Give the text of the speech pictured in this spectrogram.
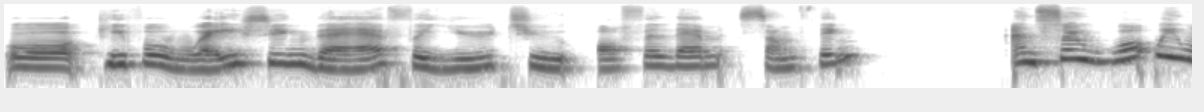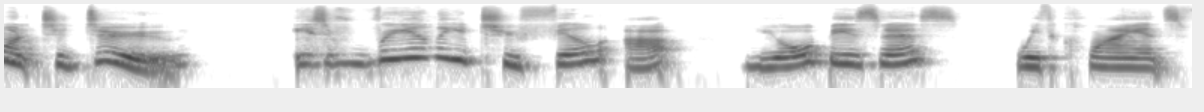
or people waiting there for you to offer them something. And so, what we want to do is really to fill up your business with clients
